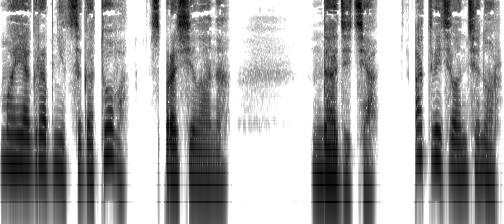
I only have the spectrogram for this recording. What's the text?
«Моя гробница готова?» — спросила она. «Да, дитя», — ответил антинор.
